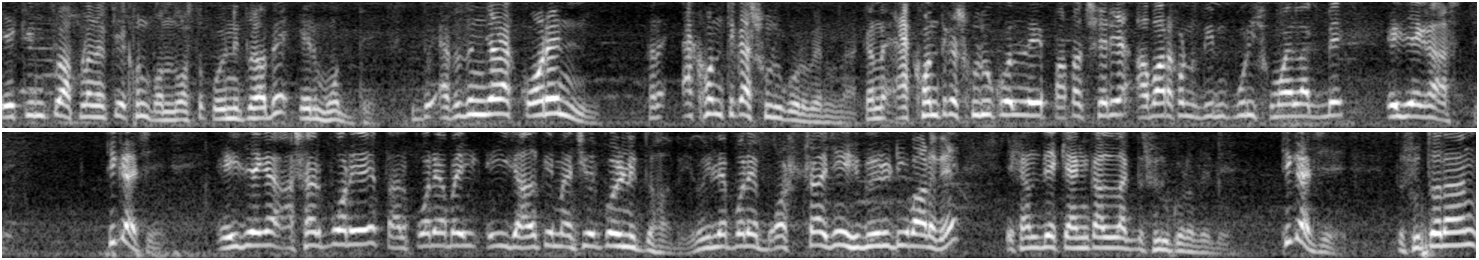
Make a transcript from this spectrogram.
এ কিন্তু আপনাদেরকে এখন বন্দোবস্ত করে নিতে হবে এর মধ্যে। কিন্তু এতদিন যারা করেননি তারা এখন থেকে আর শুরু করবেন না। কারণ এখন থেকে শুরু করলে পাতা ছেড়ে আবার এখন দিন কুড়ি সময় লাগবে এই জায়গায় আসতে। ঠিক আছে? এই জায়গায় আসার পরে তারপরে আবার এই- জালকে ম্যাচিওর করে নিতে হবে। নইলে পরে বর্ষায় যে হিউমিডিটি বাড়বে এখান থেকে ক্যাঙ্কাল লাগতে শুরু করে দেবে। ঠিক আছে? তো সুতরাং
